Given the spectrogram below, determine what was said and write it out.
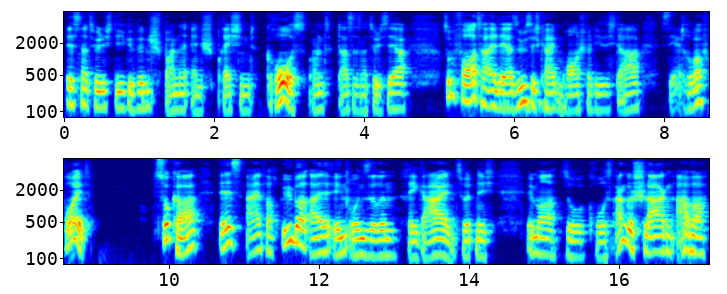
ist natürlich die Gewinnspanne entsprechend groß. Und das ist natürlich sehr zum Vorteil der Süßigkeitenbranche, die sich da sehr drüber freut. Zucker ist einfach überall in unseren Regalen. Es wird nicht immer so groß angeschlagen, aber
